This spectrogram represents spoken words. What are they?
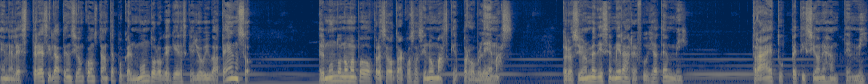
en el estrés y la tensión constante porque el mundo lo que quiere es que yo viva tenso. El mundo no me puede ofrecer otra cosa sino más que problemas. Pero el Señor me dice, mira, refúgiate en mí. Trae tus peticiones ante mí.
